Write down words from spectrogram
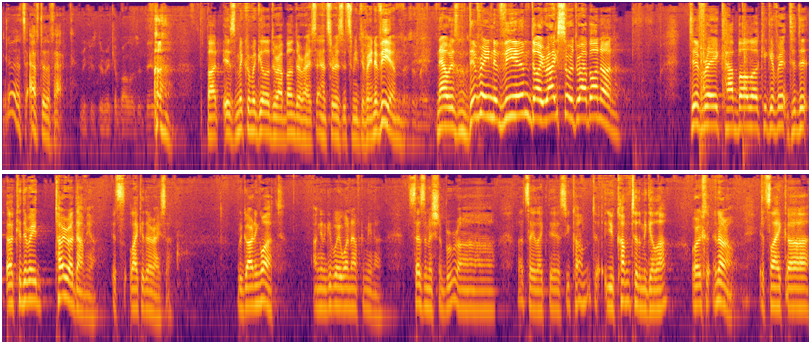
Yeah, it's after the fact. Because the Kabbalah is a din. But is Mikra Megillah D'Rabban D'Orais? Answer is it's Midivrei Nevi'im. Now is Divrei Nevi'im D'Orais or D'Rabbanan? Divrei Kabbalah Kidivrei uh, Torah Damya. It's like a D'Oraisa. Regarding what? I'm going to give away one afkamina. Says the Mishnah Brura. Let's say like this: you come to you come to the Megillah, or no, no, it's like uh,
